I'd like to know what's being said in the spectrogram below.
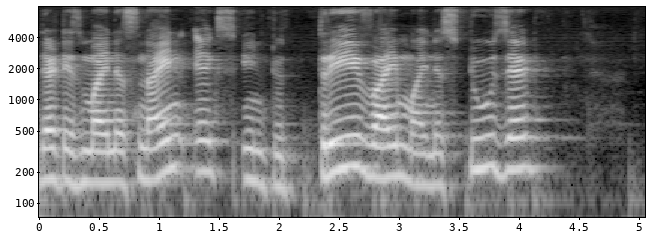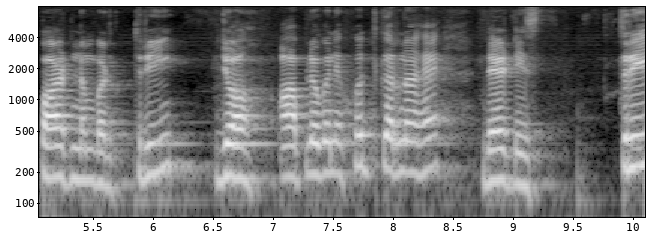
That is minus nine X into three Y minus two Z part number three जो आप लोगों ने खुद करना है that is three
